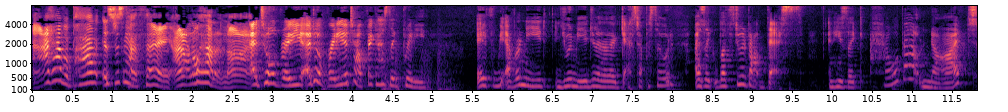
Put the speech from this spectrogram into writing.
I have a pod. It's just my thing. I don't know how to not. I told Brady, I told Brady a topic. I was like, Brady, if we ever need you and me to do another guest episode, I was like, let's do it about this. And he's like, how about not?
